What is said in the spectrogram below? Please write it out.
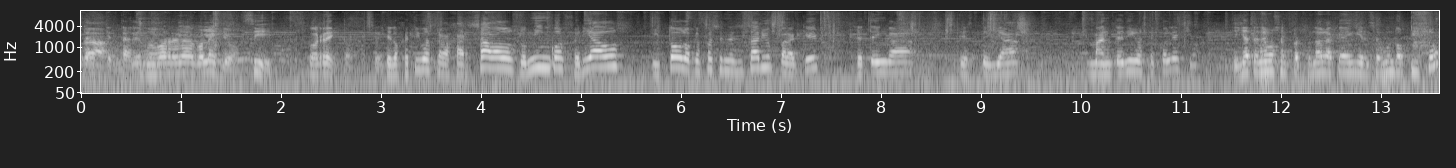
¿Qué tal? ¿Usted nos va a arreglar el colegio? Sí, correcto. Sí. El objetivo es trabajar sábados, domingos, feriados y todo lo que fuese necesario para que se tenga este, ya mantenido este colegio. Y ya tenemos el personal acá en el segundo piso,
